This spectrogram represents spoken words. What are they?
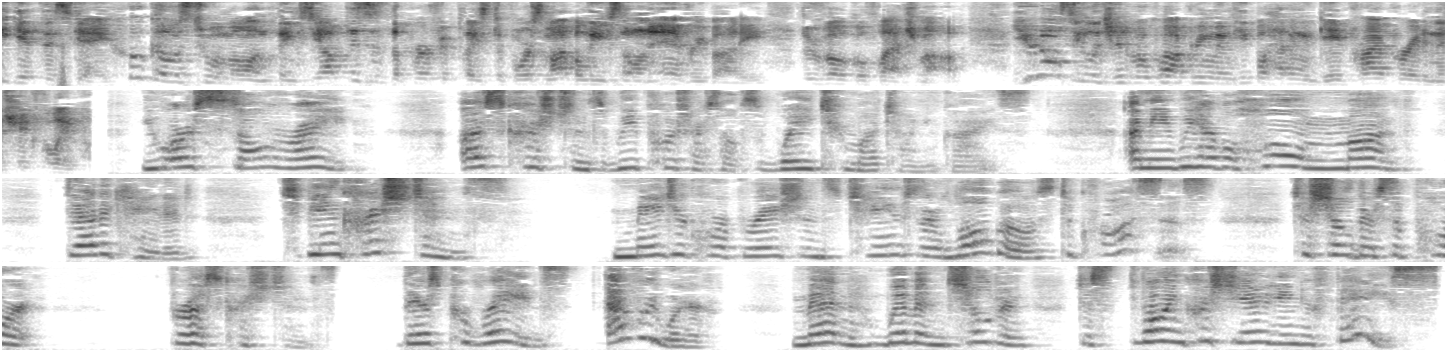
me get this gay. Who goes to a mall and thinks, yup, this is the perfect place to force my beliefs on everybody through vocal flash mob? You don't see legitimate cooperating when people having a gay pride parade in the Chick-fil-A You are so right. Us Christians, we push ourselves way too much on you guys. I mean, we have a whole month dedicated to being Christians. Major corporations change their logos to crosses to show their support for us Christians. There's parades everywhere. Men, women, children just throwing Christianity in your face.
